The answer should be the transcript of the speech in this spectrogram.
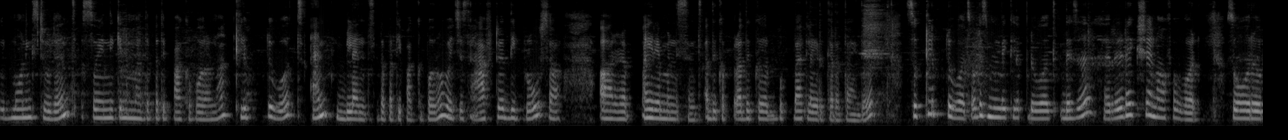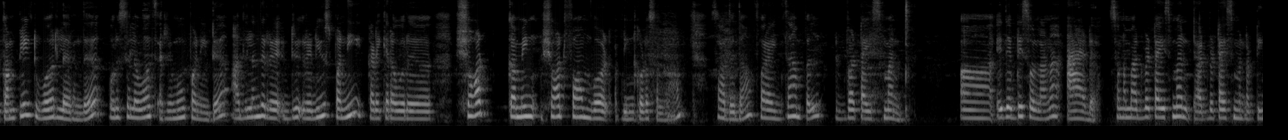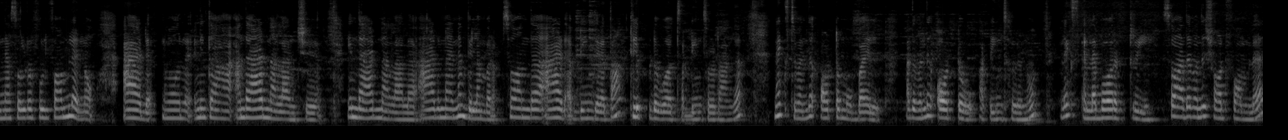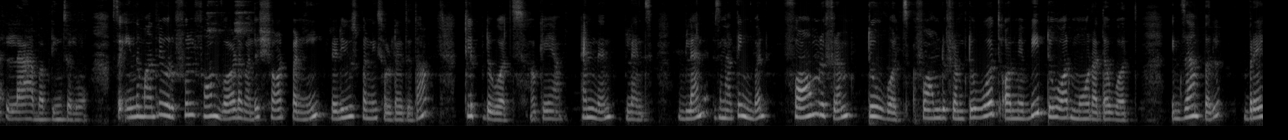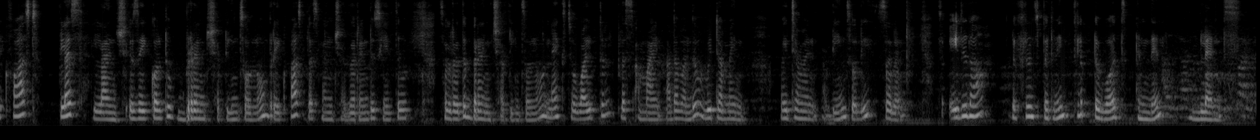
Good morning students so இன்றைக்கி நம்ம இதை பற்றி பார்க்க போகிறோம்னா கிளிப்டு வேர்ட்ஸ் அண்ட் பிளெண்ட்ஸ் இதை பற்றி பார்க்க போகிறோம் which is after the prose or I reminiscences அதுக்கப்புறம் அதுக்கு புக் பேக்கில் இருக்கிறது தான் இது. So clipped words what is mean by clipped words it is a reduction of a word so ஒரு கம்ப்ளீட் வேர்டில் இருந்து ஒரு சில வேர்ட்ஸ் ரிமூவ் பண்ணிவிட்டு அதுலேருந்து ரெ ரெடியூஸ் பண்ணி கிடைக்கிற ஒரு short coming short form word அப்படின்னு கூட சொல்லலாம். ஸோ அதுதான் ஃபார் எக்ஸாம்பிள் அட்வர்டைஸ்மெண்ட் இது எப்படி சொல்லலாம்னா ஆடு ஸோ நம்ம அட்வர்டைஸ்மெண்ட் அட்வர்டைஸ்மெண்ட் அப்படின்னு நான் சொல்கிற ஃபுல் ஃபார்மில் நோ ஆடு நம்ம ஒரு இன்றைக்கி அந்த ஆட் நல்லா இருந்துச்சு. இந்த ஆட் நல்லா இல்லை. ஆடுனா என்ன? விளம்பரம். ஸோ அந்த ஆட் அப்படிங்கிறது தான் கிளிப்டு வேர்ட்ஸ் அப்படின்னு சொல்கிறாங்க நெக்ஸ்ட் வந்து ஆட்டோமொபைல் அது வந்து ஆட்டோ அப்படின்னு சொல்லணும். நெக்ஸ்ட் லெபார்ட்ரி ஸோ அதை வந்து ஷார்ட் ஃபார்மில் லேப் அப்படின்னு சொல்லுவோம். ஸோ இந்த மாதிரி ஒரு ஃபுல் ஃபார்ம் வேர்டை வந்து ஷார்ட் பண்ணி ரெடியூஸ் பண்ணி சொல்கிறது தான் கிளிப்டு வேர்ட்ஸ் ஓகேயா and then blends. Blend is nothing but formed from two words, formed from two words or maybe two or more other words. Example, breakfast plus lunch is equal to brunch அப்படின்னு சொல்லணும். Breakfast plus lunch அதை ரெண்டும் சேர்த்து சொல்கிறது French அப்படின்னு சொல்லணும். Next vital plus amine அதை வந்து விட்டமின் வைட்டமின் அப்படின்னு சொல்லி சொல்லணும். ஸோ இதுதான் difference between clipped words and then blends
